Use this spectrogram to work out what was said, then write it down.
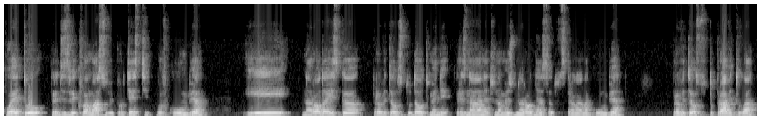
което предизвиква масови протести в Колумбия и народа иска правителството да отмени признаването на Международния съд от страна на Колумбия. Правителството прави това.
